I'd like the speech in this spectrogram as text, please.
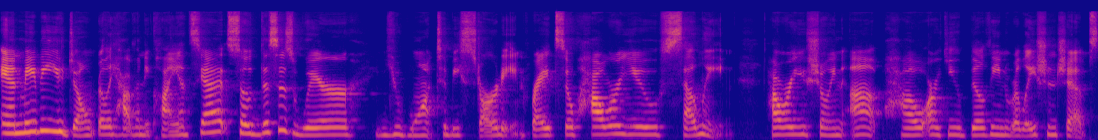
And maybe you don't really have any clients yet. So, this is where you want to be starting, right? So, how are you selling? How are you showing up? How are you building relationships?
